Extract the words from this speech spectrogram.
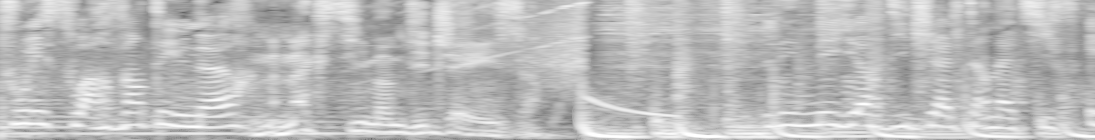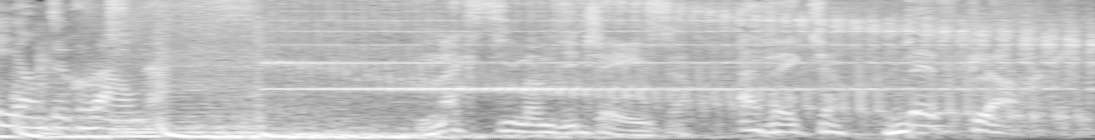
Tous les soirs 21h, Maximum DJs. Les meilleurs DJs alternatifs et underground. Maximum DJs avec Dave Clark.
